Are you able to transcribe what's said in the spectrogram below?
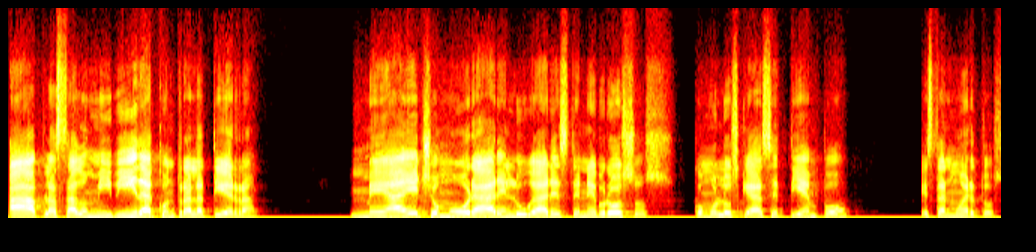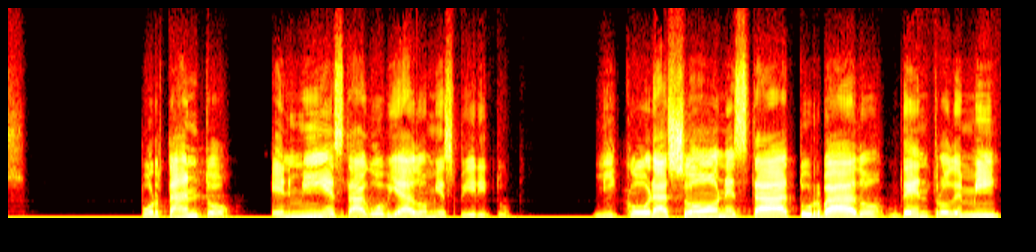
ha aplastado mi vida contra la tierra, me ha hecho morar en lugares tenebrosos como los que hace tiempo están muertos. Por tanto, en mí está agobiado mi espíritu, mi corazón está turbado dentro de mí.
